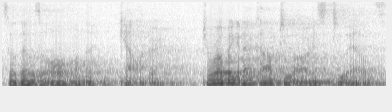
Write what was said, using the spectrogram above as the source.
So those are all on the calendar. TerrellBaker.com, two R's, two L's.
